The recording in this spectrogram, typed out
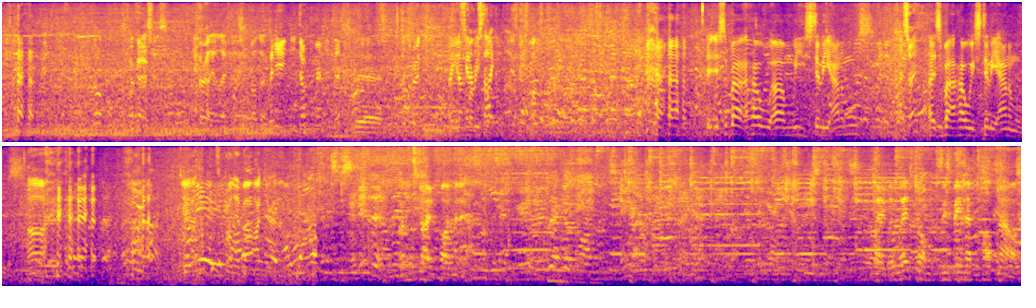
Thoroughly delicious. Well done. And you, you documented this? Yeah. But you're not going to recycle that? It's about how um, we still eat animals. Sorry? It's about how we still eat animals. Yeah, it's probably about accurate. I need to go in five minutes. Okay, well, where's John? Because he's been there for half an hour.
